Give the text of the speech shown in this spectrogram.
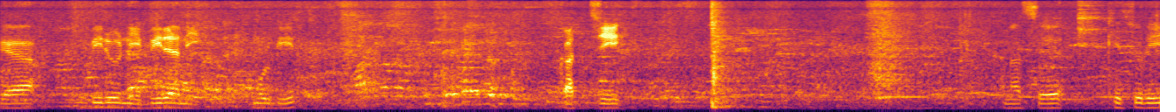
গিয়া বিরিয়ানি বিরিয়ানি, মুরগির কাচ্চি। আছে খিচুড়ি,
